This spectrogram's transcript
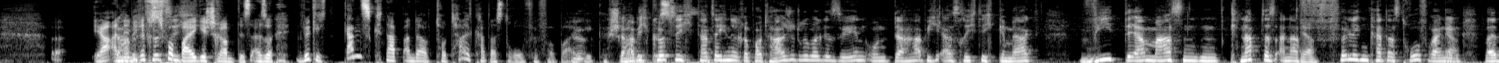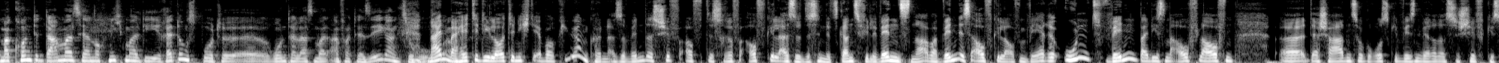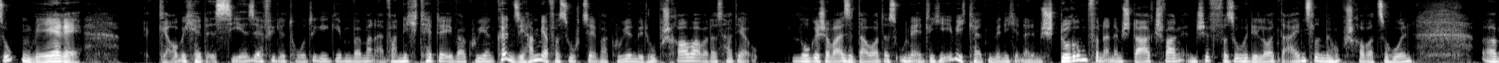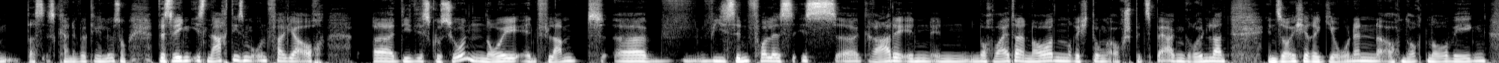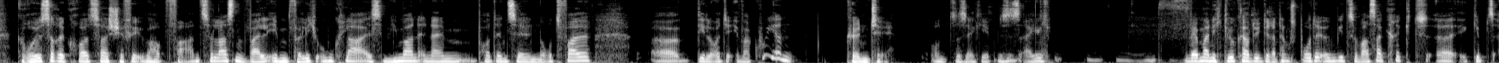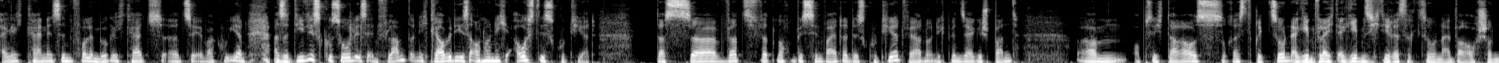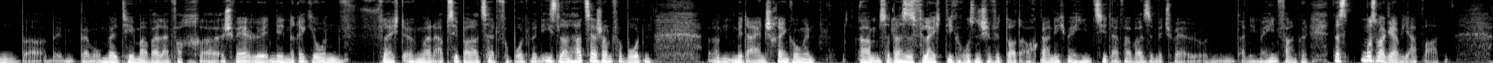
äh, ja, an da den Riffs vorbeigeschrammt ist. Also wirklich ganz knapp an der Totalkatastrophe vorbeigeschrammt. Ja, da habe ich kürzlich tatsächlich eine Reportage drüber gesehen und da habe ich erst richtig gemerkt, wie dermaßen knapp das an einer ja. völligen Katastrophe reingeht, ja. weil man konnte damals ja noch nicht mal die Rettungsboote äh, runterlassen, weil einfach der Seegang zu hoch Nein, war. man hätte die Leute nicht evakuieren können. Also wenn das Schiff auf das Riff aufgelaufen, also das sind jetzt ganz viele Wenns, ne? aber wenn es aufgelaufen wäre und wenn bei diesem Auflaufen äh, der Schaden so groß gewesen wäre, dass das Schiff gesunken wäre, glaube ich, hätte es sehr, sehr viele Tote gegeben, weil man einfach nicht hätte evakuieren können. Sie haben ja versucht zu evakuieren mit Hubschrauber, aber das hat ja logischerweise dauert das unendliche Ewigkeiten, wenn ich in einem Sturm von einem stark schwankenden Schiff versuche, die Leute einzeln mit dem Hubschrauber zu holen. Ähm, das ist keine wirkliche Lösung. Deswegen ist nach diesem Unfall ja auch äh, die Diskussion neu entflammt, äh, wie sinnvoll es ist, äh, gerade in, in noch weiter Norden, Richtung auch Spitzbergen, Grönland, in solche Regionen, auch Nordnorwegen, größere Kreuzfahrtschiffe überhaupt fahren zu lassen, weil eben völlig unklar ist, wie man in einem potenziellen Notfall äh, die Leute evakuieren könnte. Und das Ergebnis ist eigentlich, wenn man nicht Glück hat und die Rettungsboote irgendwie zu Wasser kriegt, äh, gibt es eigentlich keine sinnvolle Möglichkeit äh, zu evakuieren. Also die Diskussion ist entflammt und ich glaube, die ist auch noch nicht ausdiskutiert. Das äh, wird, wird noch ein bisschen weiter diskutiert werden und ich bin sehr gespannt, ähm, ob sich daraus Restriktionen ergeben. Vielleicht ergeben sich die Restriktionen einfach auch schon äh, beim Umweltthema, weil einfach äh, Schweröl in den Regionen vielleicht irgendwann in absehbarer Zeit verboten wird. Island hat es ja schon verboten ähm, mit Einschränkungen, ähm, sodass es vielleicht die großen Schiffe dort auch gar nicht mehr hinzieht, einfach weil sie mit Schweröl und da nicht mehr hinfahren können. Das muss man, glaube ich, abwarten.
